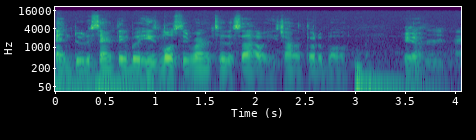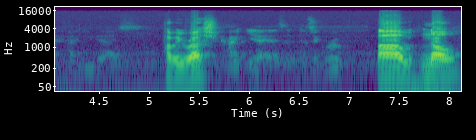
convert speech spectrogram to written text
and do the same thing. But he's mostly running to the side where he's trying to throw the ball. Yeah. Does that impact how you guys, How we rush? how, yeah, as a, as a group? Uh, no,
